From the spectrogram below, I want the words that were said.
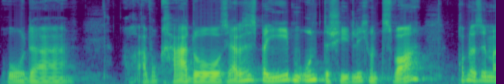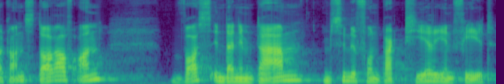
oder auch Avocados. Ja, das ist bei jedem unterschiedlich. Und zwar kommt das immer ganz darauf an, was in deinem Darm im Sinne von Bakterien fehlt.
